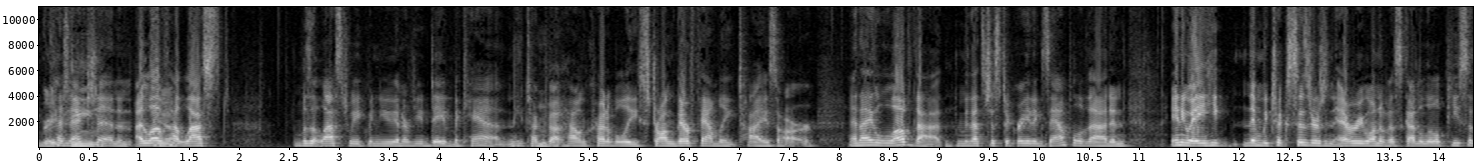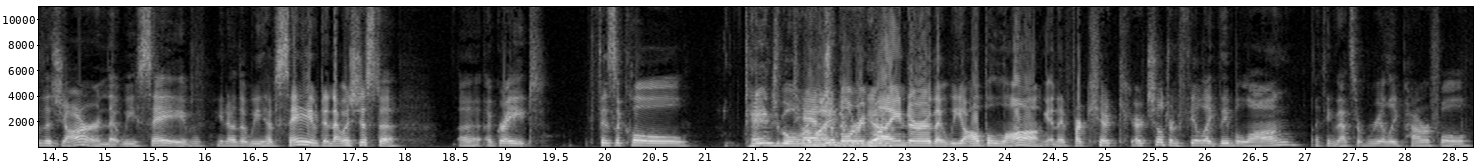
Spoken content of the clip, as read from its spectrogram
Great connection. Team. And I love yeah. how last was it last week when you interviewed Dave McCann and he talked mm. about how incredibly strong their family ties are. And I love that. I mean, that's just a great example of that. And anyway, he then we took scissors and every one of us got a little piece of this yarn that we save, you know, that we have saved. And that was just a a, a great physical tangible, tangible reminder, reminder yeah. that we all belong. And if our our children feel like they belong, I think that's a really powerful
